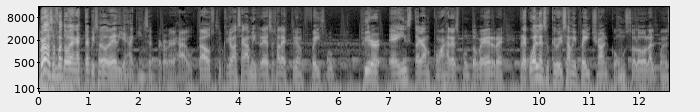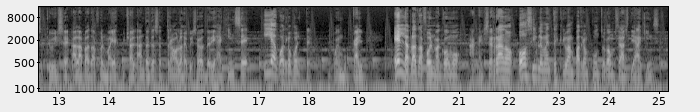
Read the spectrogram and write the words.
Bueno, eso fue todo en este episodio de 10 a 15. Espero que les haya gustado. Suscríbanse a mis redes sociales. Estoy en Facebook, Twitter e Instagram con ángeles.pr. Recuerden suscribirse a mi Patreon. Con un solo dólar pueden suscribirse a la plataforma y escuchar antes de su estreno los episodios de 10 a 15 y a 4x3. Me pueden buscar en la plataforma como Ángel Serrano o simplemente escriban patreon.com slash 10 a 15.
